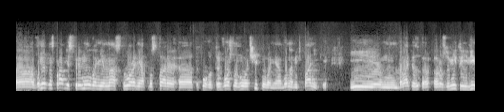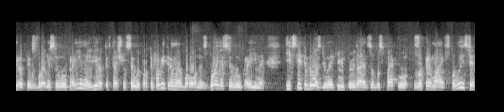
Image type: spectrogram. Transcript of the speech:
Е, Вони насправді спрямовані на створення атмосфери е, такого тривожного очікування або навіть паніки. І давайте е, розуміти і вірити в Збройні Сили України, і вірити в те, що сили протиповітряної оборони, Збройні Сили України і всі підрозділи, які відповідають за безпеку, зокрема і в столиці,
